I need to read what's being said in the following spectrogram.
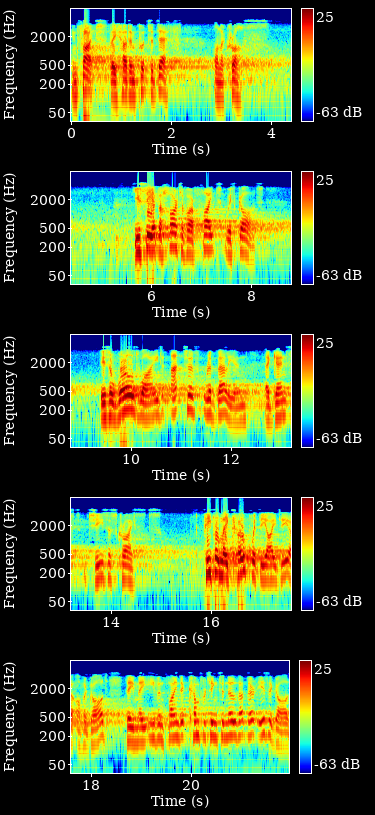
In fact, they had him put to death on a cross. You see, at the heart of our fight with God is a worldwide active rebellion against Jesus Christ. People may cope with the idea of a God. They may even find it comforting to know that there is a God.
